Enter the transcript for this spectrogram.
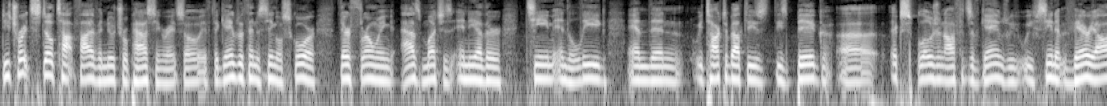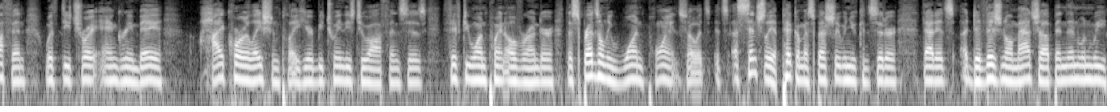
Detroit's still top five in neutral passing rate. So if the game's within a single score, they're throwing as much as any other team in the league. And then we talked about these these big uh, explosion offensive games. We've we've seen it very often with Detroit and Green Bay high correlation play here between these two offenses. 51 point over under. The spread's only one point, so it's it's essentially a pick 'em, especially when you consider that it's a divisional matchup. And then when we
